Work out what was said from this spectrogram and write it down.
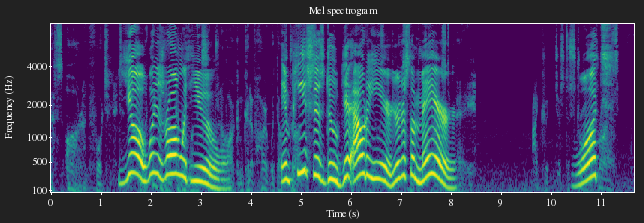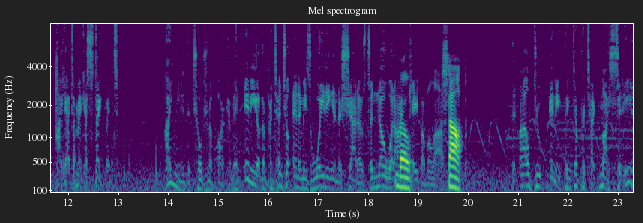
deaths are unfortunate. Yo, But what think is about wrong with the children of you? Arkham could have hurt with those Impeach drugs. this dude. Get out of here. You're just a mayor. I couldn't just What? I had to make a statement. I needed the children of Arkham and any other potential enemies waiting in the shadows to know what Bro. I'm capable of. Stop. That I'll do anything to protect my city.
